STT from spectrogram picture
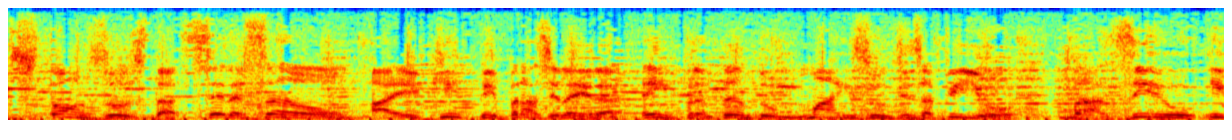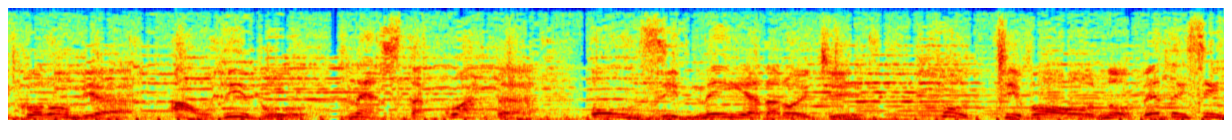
Amistosos da seleção. A equipe brasileira enfrentando mais um desafio. Brasil e Colômbia. Ao vivo, nesta quarta, onze e meia da noite. Futebol 95.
